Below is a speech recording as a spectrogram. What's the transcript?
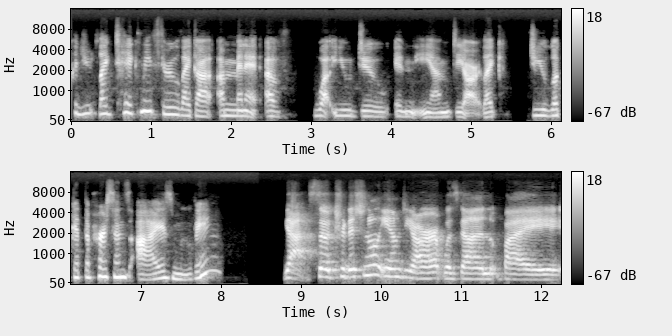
could you like take me through like a, a minute of what you do in EMDR? Like, do you look at the person's eyes moving? Yeah, so traditional EMDR was done by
